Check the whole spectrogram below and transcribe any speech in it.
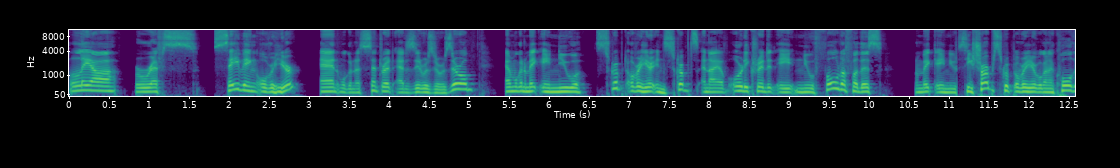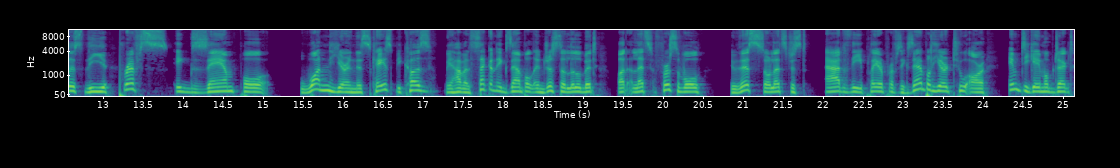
player prefs saving over here. And we're going to center it at 000. And we're going to make a new script over here in scripts. And I have already created a new folder for this We'll make a new C sharp script over here. We're going to call this the prefs example one here in this case because we have a second example in just a little bit. But let's first of all do this. So let's just add the player prefs example here to our empty game object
